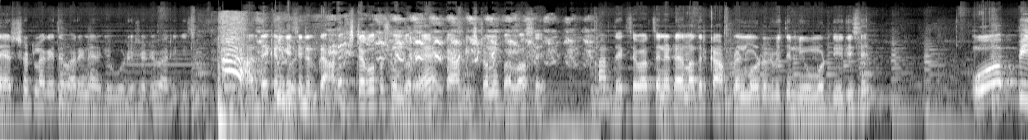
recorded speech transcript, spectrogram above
হেডশট লাগাইতে পারি না আর কি বডি শটই পারি কিছু। আর দেখেন গেছে এটার গ্রাফিক্সটা কত সুন্দর হ্যাঁ? গ্রাফিক্সটা অনেক ভালো আছে। আর দেখতে পাচ্ছেন, এটা আমাদের ক্রাফটম্যান মোডের ভিতরে নিউ মোড দিয়ে দিছে। ওপি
